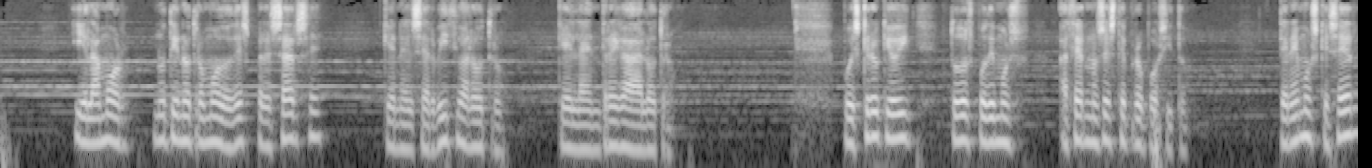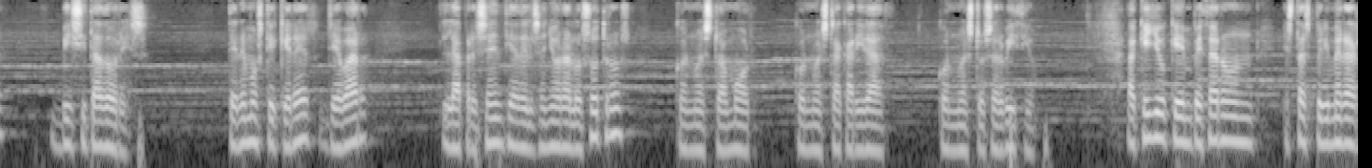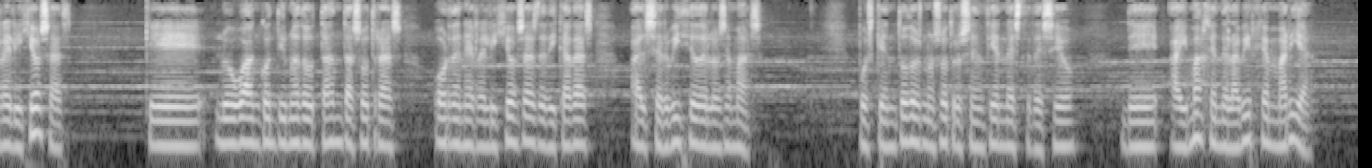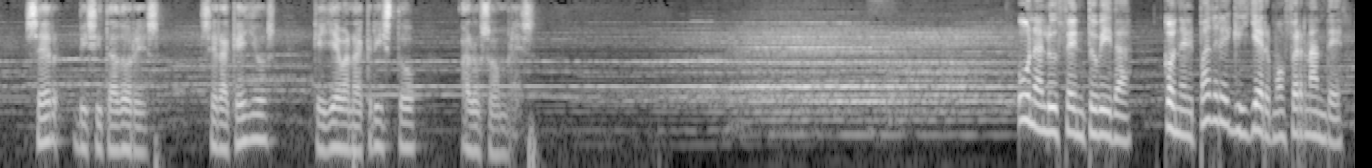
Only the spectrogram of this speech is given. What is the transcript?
y el amor no tiene otro modo de expresarse que en el servicio al otro, que en la entrega al otro. Pues creo que hoy todos podemos hacernos este propósito. Tenemos que ser visitadores. Tenemos que querer llevar la presencia del Señor a los otros con nuestro amor, con nuestra caridad, con nuestro servicio. Aquello que empezaron estas primeras religiosas, que luego han continuado tantas otras órdenes religiosas dedicadas al servicio de los demás, pues que en todos nosotros se encienda este deseo de, a imagen de la Virgen María, ser visitadores, ser aquellos que llevan a Cristo a los hombres. Una luz en tu vida con el Padre Guillermo Fernández.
